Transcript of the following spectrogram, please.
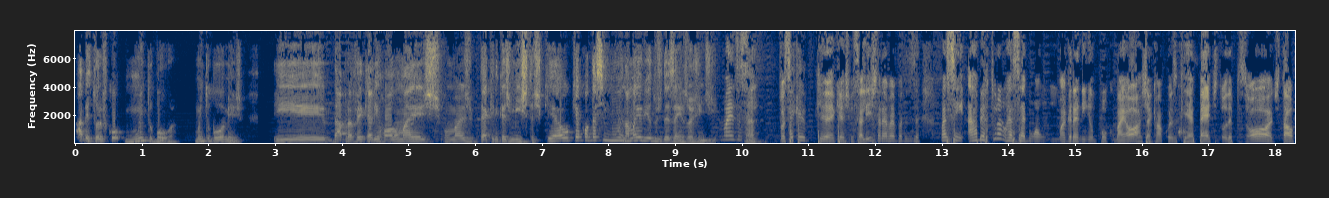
A abertura ficou muito boa, muito boa mesmo. E dá pra ver que ali rolam umas, umas técnicas mistas, que é o que acontece muito na maioria dos desenhos hoje em dia. Mas assim, É. você que, que, que é especialista, né, vai poder dizer. Mas assim, a abertura não recebe uma, uma graninha um pouco maior, já que é uma coisa que repete todo episódio e tal.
